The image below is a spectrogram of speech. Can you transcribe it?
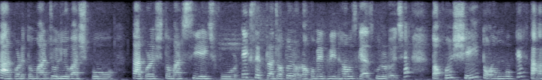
তারপরে তোমার জলীয় বাষ্প তারপরে তোমার সিএইচ ফোর এক্সেট্রা যত রকমের গ্রিন হাউস গ্যাসগুলো রয়েছে, তখন সেই তরঙ্গকে তারা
